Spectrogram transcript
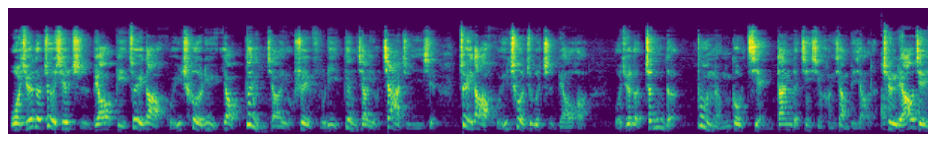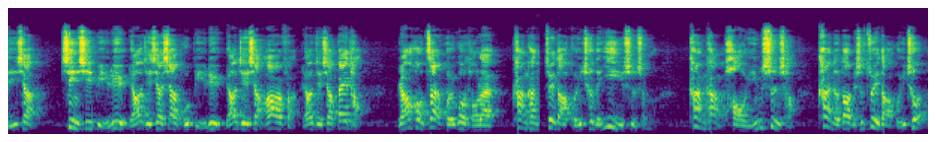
我觉得这些指标比最大回撤率要更加有说服力，更加有价值一些。最大回撤这个指标，哈，我觉得真的不能够简单的进行横向比较的。去了解一下信息比率，了解一下夏普比率，了解一下阿尔法，了解一下贝塔，然后再回过头来。看看最大回撤的意义是什么？看看跑赢市场，看的到底是最大回撤，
